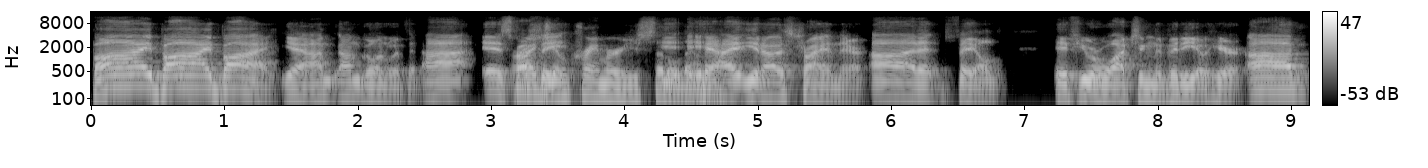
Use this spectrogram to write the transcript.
Buy, buy, buy. Yeah, I'm, I'm going with it. Uh, especially right, Jim Cramer, you settled down. Yeah, you know, I was trying there. Uh, that failed. If you were watching the video here, uh,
